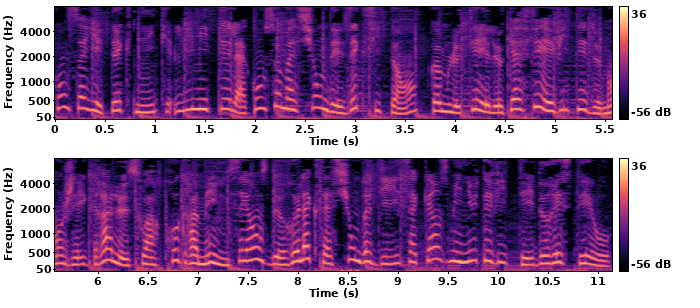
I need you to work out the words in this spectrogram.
Conseils techniques, limitez la consommation des excitants, comme le thé et le café évitez de manger gras le soir programmez une séance de relaxation de 10 à 15 minutes évitez de rester au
